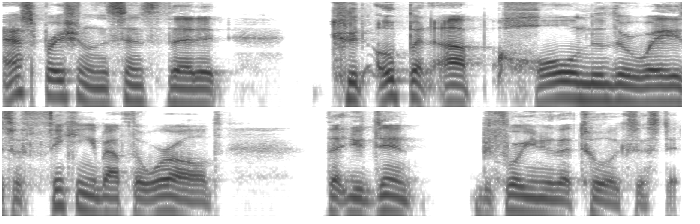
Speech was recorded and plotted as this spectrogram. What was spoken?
aspirational in the sense that it could open up whole new ways of thinking about the world that you didn't before you knew that tool existed.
